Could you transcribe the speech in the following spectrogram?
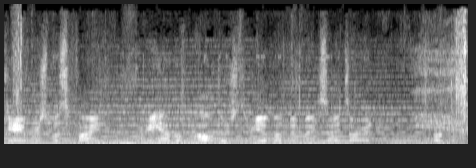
Okay, we're supposed to find three of them? Oh, there's three of them in my sights already. Perfect.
